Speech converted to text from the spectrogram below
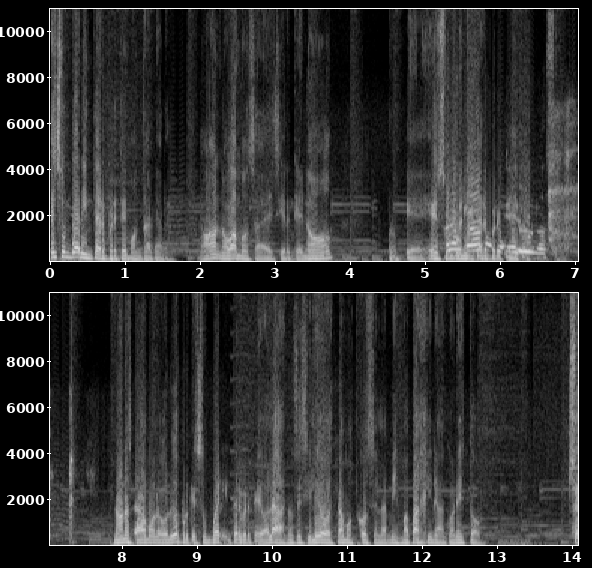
es un buen intérprete Montaner, ¿no? No vamos a decir que no, porque es un no buen intérprete. de- no nos hagamos los boludos porque es un buen intérprete de baladas. No sé si Leo estamos todos en la misma página con esto. Sí,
